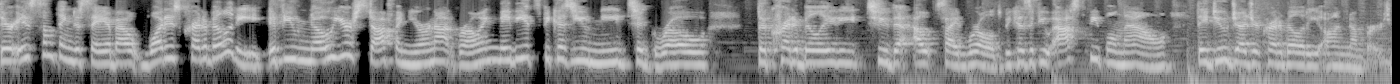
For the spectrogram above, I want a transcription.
there is something to say about what is credibility. If you know your stuff and you're not growing, maybe it's because you need to grow the credibility to the outside world. Because if you ask people now, they do judge your credibility on numbers.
